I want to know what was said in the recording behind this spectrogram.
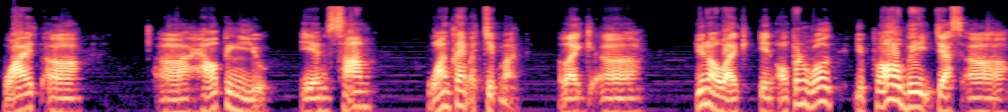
quite uh, uh, helping you in some one-time achievement. Like uh, you know like in open world you probably just uh,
